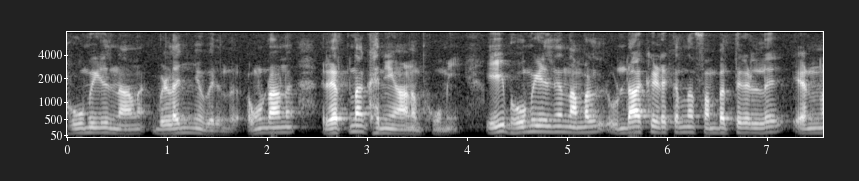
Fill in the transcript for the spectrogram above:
ഭൂമിയിൽ നിന്നാണ് വിളഞ്ഞു വരുന്നത്. അതുകൊണ്ടാണ് രത്നഖനിയാണ് ഭൂമി. ഈ ഭൂമിയിൽ നിന്ന് നമ്മൾ ഉണ്ടാക്കിയെടുക്കുന്ന സമ്പത്തുകളിൽ എണ്ണ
